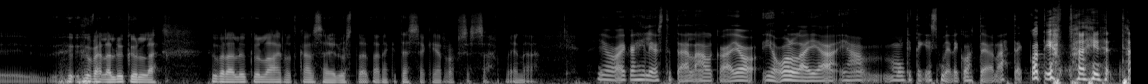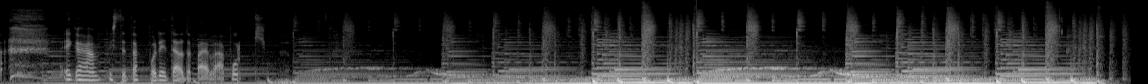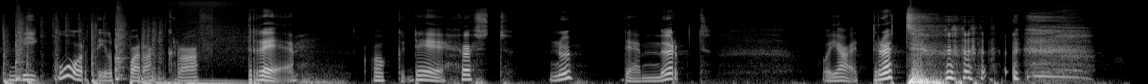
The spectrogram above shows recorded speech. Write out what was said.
hy- hyvällä lykyllä, hyvällä lykyllä ainut kansanedustajat ainakin tässä kerroksessa enää. Joo, aika hiljasta täällä alkaa jo, jo olla ja, ja munkin tekisi mieli kohta jo lähteä kotia päin, että eiköhän pistetä podi tältä päivää purkki. Vi går till paragraf 3 och det är höst nu. Det är mörkt och jag är trött.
